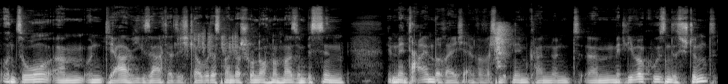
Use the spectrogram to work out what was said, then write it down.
und so. Ähm, und ja, wie gesagt, also ich glaube, dass man da schon auch noch mal so ein bisschen im mentalen Bereich einfach was mitnehmen kann. Und ähm, mit Leverkusen, das stimmt.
